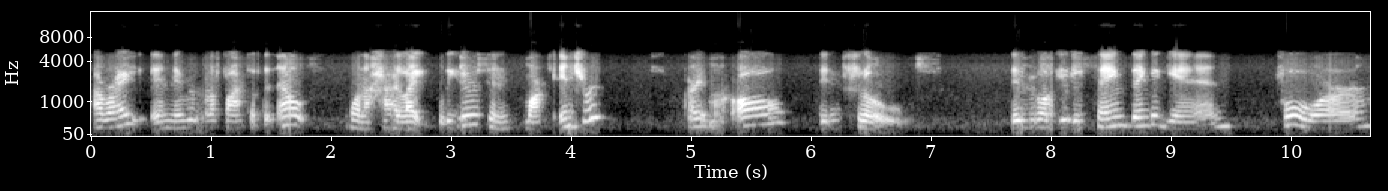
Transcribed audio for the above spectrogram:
All right. And then we're going to find something else. Want to highlight leaders and mark entry. All right. Mark all. Then close. Then we're going to do the same thing again for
